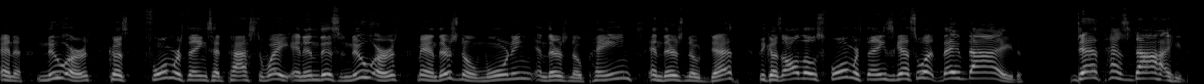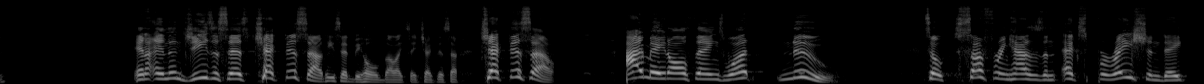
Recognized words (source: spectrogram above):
and a new earth because former things had passed away. And in this new earth, man, there's no mourning and there's no pain and there's no death because all those former things, guess what? They've died. Death has died. And, and then Jesus says, check this out. He said, behold, I like to say, check this out. Check this out. I made all things what? New. So suffering has an expiration date,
